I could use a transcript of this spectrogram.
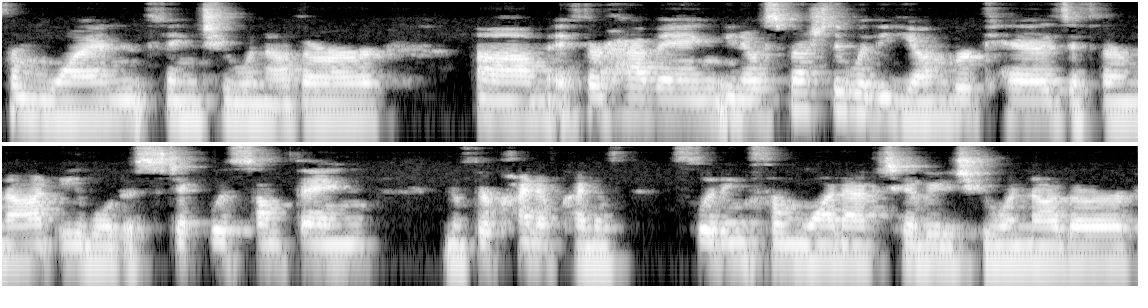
from one thing to another. Um, if they're having, you know, especially with the younger kids, if they're not able to stick with something, and if they're kind of, kind of flitting from one activity to another,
